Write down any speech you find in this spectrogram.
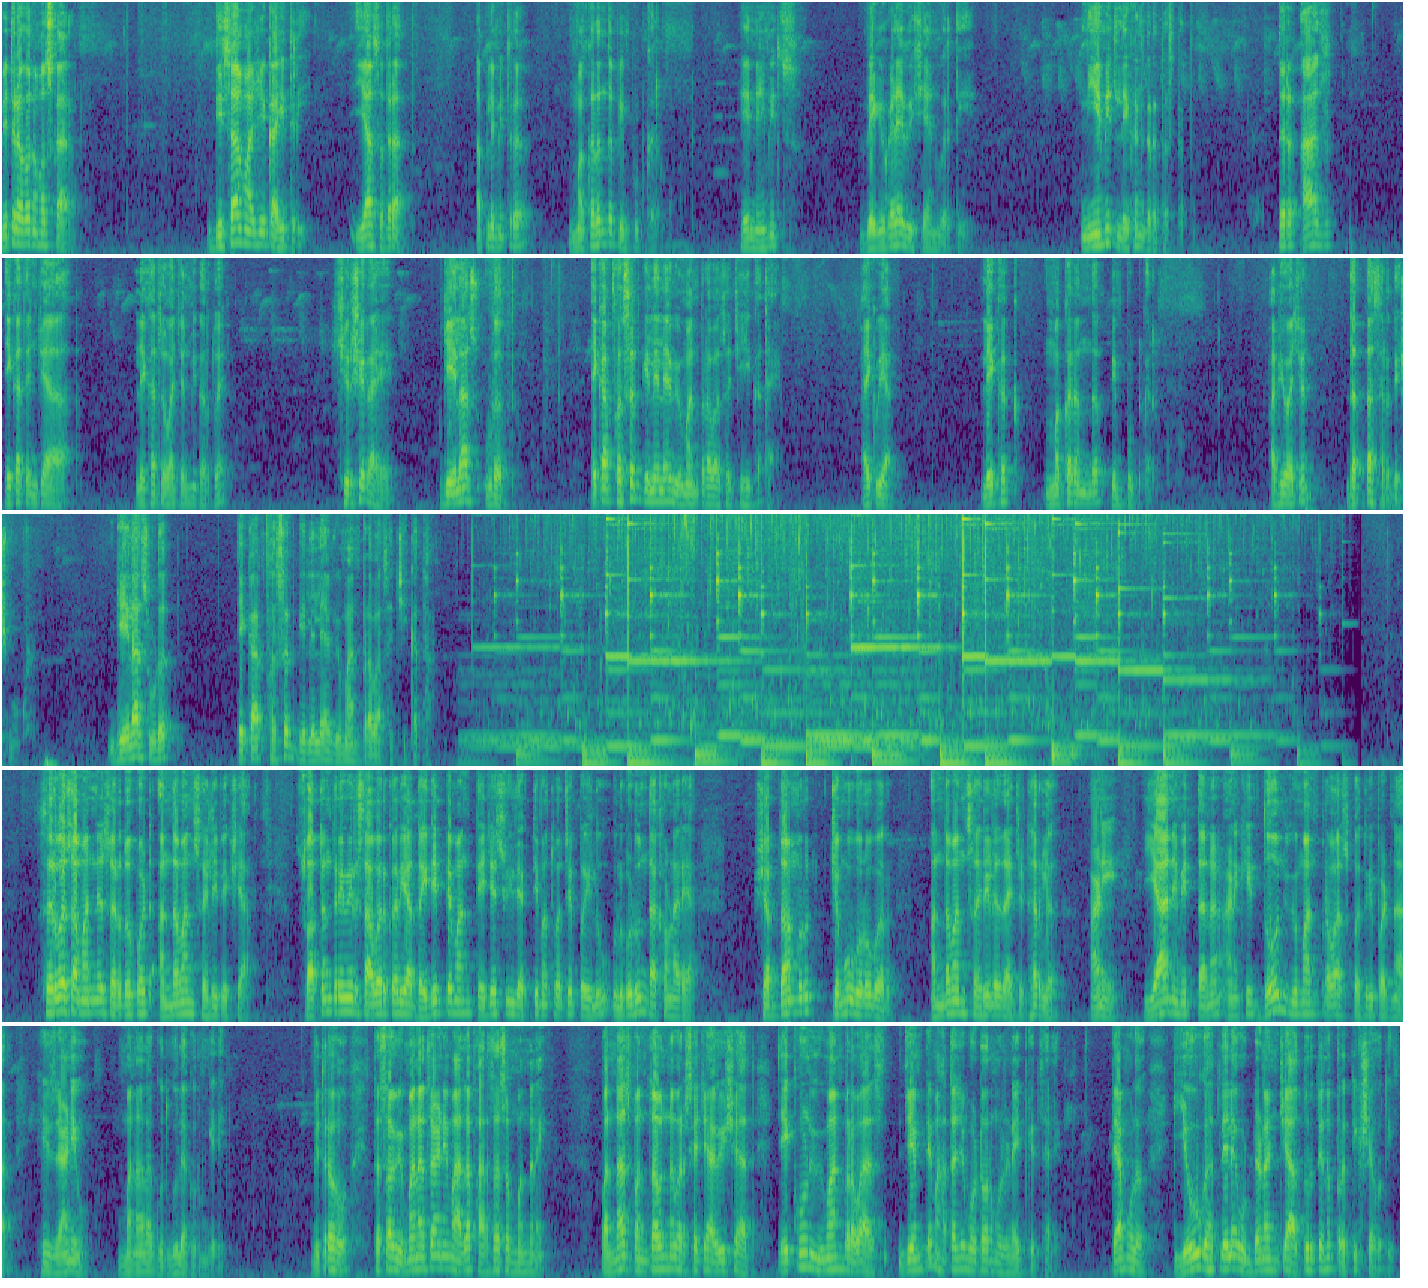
मित्र हो नमस्कार. दिसा माझी काहीतरी या सदरात आपले मित्र मकरंद पिंपुटकर हे नेहमीच वेगवेगळ्या विषयांवरती नियमित लेखन करत असतात. तर आज एका त्यांच्या लेखाचं वाचन मी करतो आहे शीर्षक आहे गेलास उडत. एका फसत गेलेल्या विमान प्रवासाची ही कथा आहे. ऐकूया. लेखक मकरंद पिंपुटकर. अभिवाचन दत्ता सरदेशमुख. गेला सुडत एका फसत गेलेल्या विमान प्रवासाची कथा. सर्वसामान्य सरधोपट अंदमान सहलीपेक्षा स्वातंत्र्यवीर सावरकर या दैदिप्यमान तेजस्वी व्यक्तिमत्वाचे पैलू उलगडून दाखवणाऱ्या शब्दामृत चमूबरोबर अंदमान सहलीला जायचं ठरलं आणि या निमित्तानं आणखी दोन विमान प्रवास पदरी पडणार ही जाणीव मनाला गुदगुल्या करून गेली. मित्र हो तसा विमानाचा आणि माझा फारसा संबंध नाही. पन्नास पंचावन्न वर्षाच्या आयुष्यात एकूण विमान प्रवास जेमतेम हाताच्या बोटावर मोजण्या इतकेच झाले. त्यामुळं येऊ घातलेल्या उड्डाणांची आतुरतेनं प्रतीक्षा होती.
